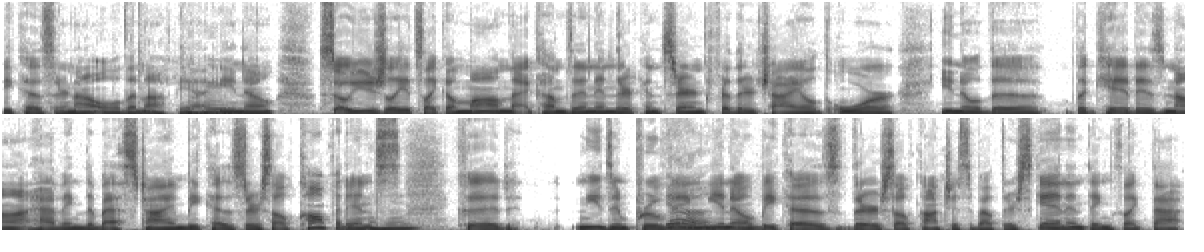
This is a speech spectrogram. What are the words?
because they're not old enough yet, Mm-hmm. you know? So usually it's like a mom that comes in and they're concerned for their child or, you know, the the kid is not having the best time because their self-confidence could needs improving, Mm-hmm. Yeah. you know, because they're self-conscious about their skin and things like that.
